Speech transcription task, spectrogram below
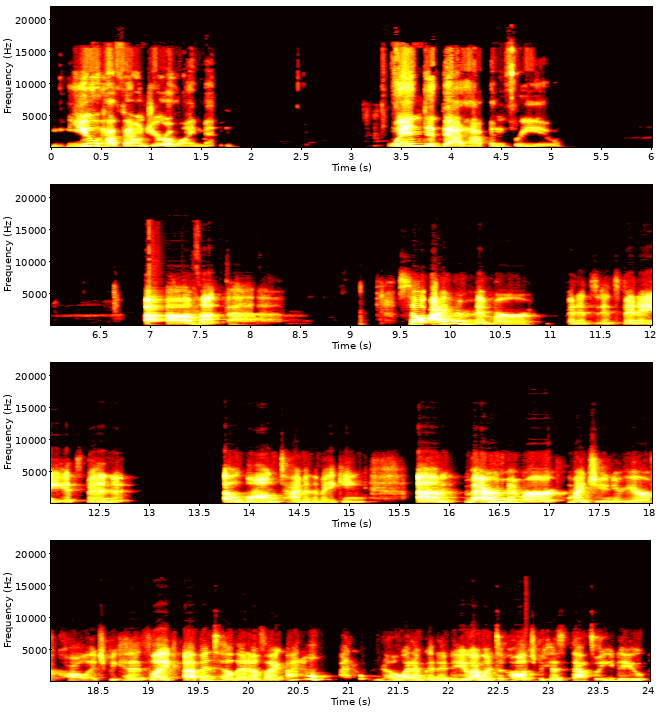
you have found your alignment. When did that happen for you? Um, so I remember, and it's it's been a it's been a long time in the making. Um, but I remember my junior year of college because like up until then I was like, I don't know what I'm gonna do. I went to college because that's what you do.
